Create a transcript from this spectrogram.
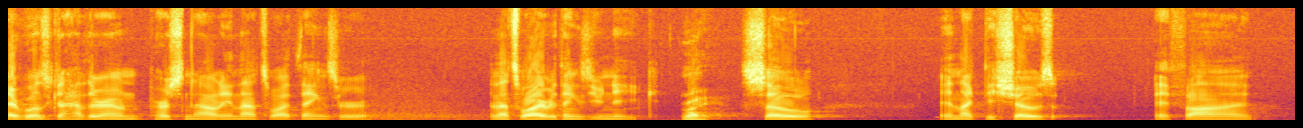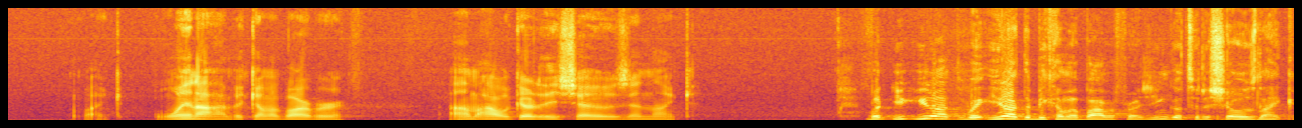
everyone's gonna have their own personality, and that's why things are, and that's why everything's unique. right? So, in like these shows, if I, like, when I become a barber, um, I will go to these shows and like, But you, you don't have to wait. You don't have to become a barber first. You can go to the shows like,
